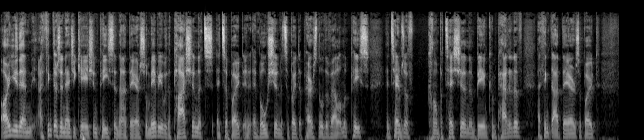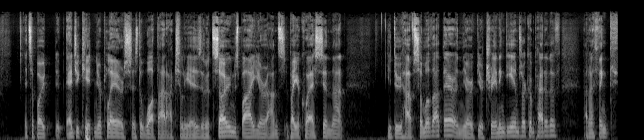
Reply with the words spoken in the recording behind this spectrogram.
are you then? I think there's an education piece in that there. So maybe with a passion, it's it's about emotion. It's about the personal development piece in terms of competition and being competitive. I think that there's about it's about educating your players as to what that actually is. And it sounds by your answer by your question that you do have some of that there, and your your training games are competitive. And I think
